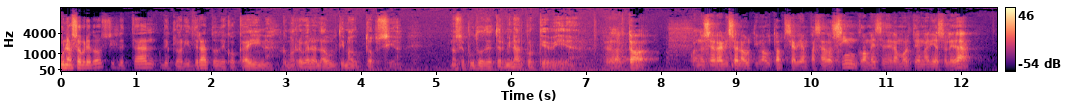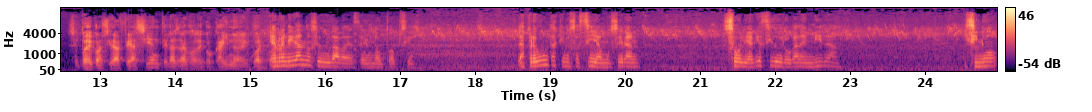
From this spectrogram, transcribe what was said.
Una sobredosis letal de clorhidrato de cocaína, como revela la última autopsia. No se pudo determinar por qué vía. Pero doctor, cuando se realizó la última autopsia habían pasado cinco meses de la muerte de María Soledad. ¿Se puede considerar fehaciente el hallazgo de cocaína en el cuerpo? En la realidad no se dudaba de la segunda autopsia. Las preguntas que nos hacíamos eran, ¿Sole había sido drogada en vida? Y si no,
